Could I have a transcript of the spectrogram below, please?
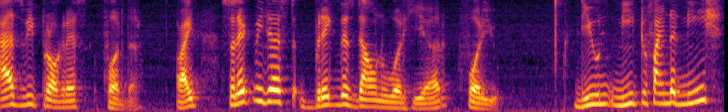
as we progress further. Right. So let me just break this down over here for you. Do you need to find a niche?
